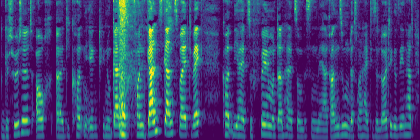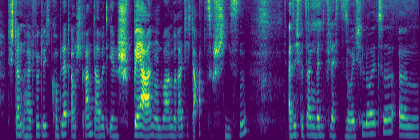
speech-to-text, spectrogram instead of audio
getötet. Auch äh, die konnten irgendwie nur ganz von ganz, ganz weit weg, konnten die halt so filmen und dann halt so ein bisschen mehr ranzoomen, dass man halt diese Leute gesehen hat. Die standen halt wirklich komplett am Strand da mit ihren Speeren und waren bereit, dich da abzuschießen. Also ich würde sagen, wenn vielleicht solche Leute, ähm,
